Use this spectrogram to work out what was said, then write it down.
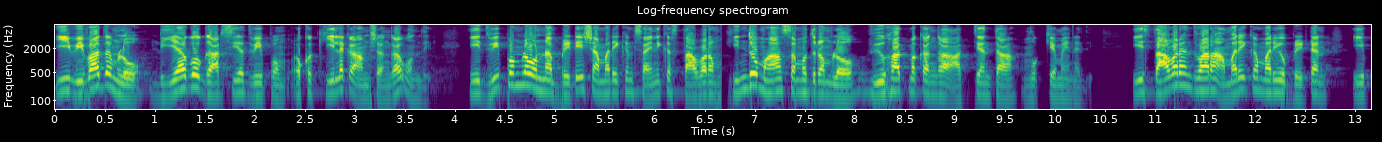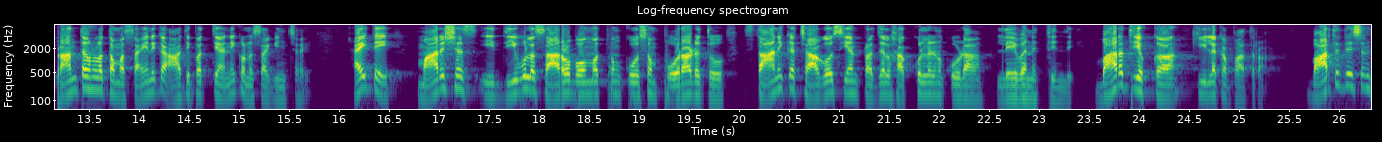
ఈ వివాదంలో డియాగో గార్సియా ద్వీపం ఒక కీలక అంశంగా ఉంది. ఈ ద్వీపంలో ఉన్న బ్రిటిష్ అమెరికన్ సైనిక స్థావరం హిందూ మహాసముద్రంలో వ్యూహాత్మకంగా అత్యంత ముఖ్యమైనది. ఈ స్థావరం ద్వారా అమెరికా మరియు బ్రిటన్ ఈ ప్రాంతంలో తమ సైనిక ఆధిపత్యాన్ని కొనసాగించాయి. అయితే మారిషస్ ఈ దీవుల సార్వభౌమత్వం కోసం పోరాడుతూ స్థానిక చాగోసియన్ ప్రజల హక్కులను కూడా లేవనెత్తింది. భారత్ యొక్క కీలక పాత్ర భారతదేశం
